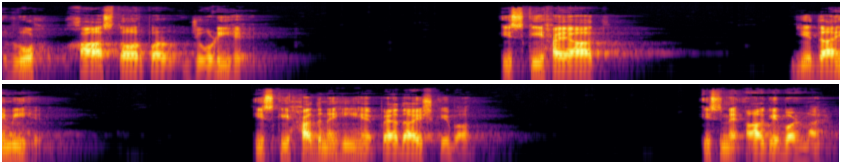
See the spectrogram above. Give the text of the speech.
روح خاص طور پر جوڑی ہے، اس کی حیات یہ دائمی ہے۔ اس کی حد نہیں ہے پیدائش کے بعد۔ اس نے آگے بڑھنا ہے۔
